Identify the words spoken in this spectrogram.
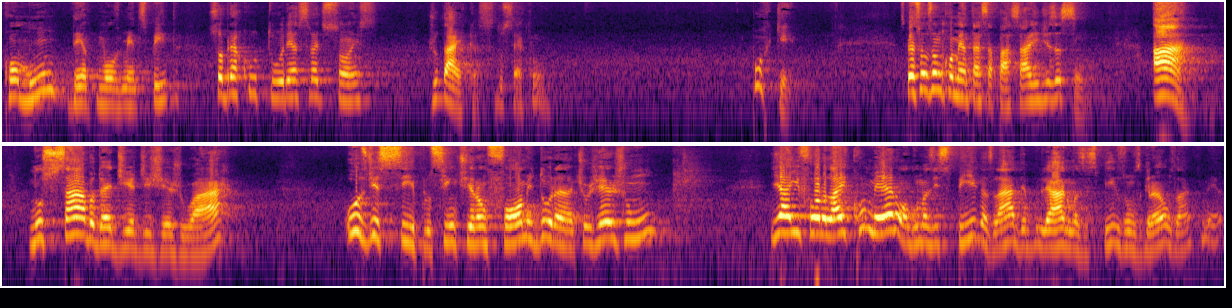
comum dentro do movimento espírita sobre a cultura e as tradições judaicas do século I. Por quê? As pessoas vão comentar essa passagem e diz assim: Ah, no sábado é dia de jejuar, os discípulos sentiram fome durante o jejum, e aí foram lá e comeram algumas espigas lá, debulharam umas espigas, uns grãos lá, comeram.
